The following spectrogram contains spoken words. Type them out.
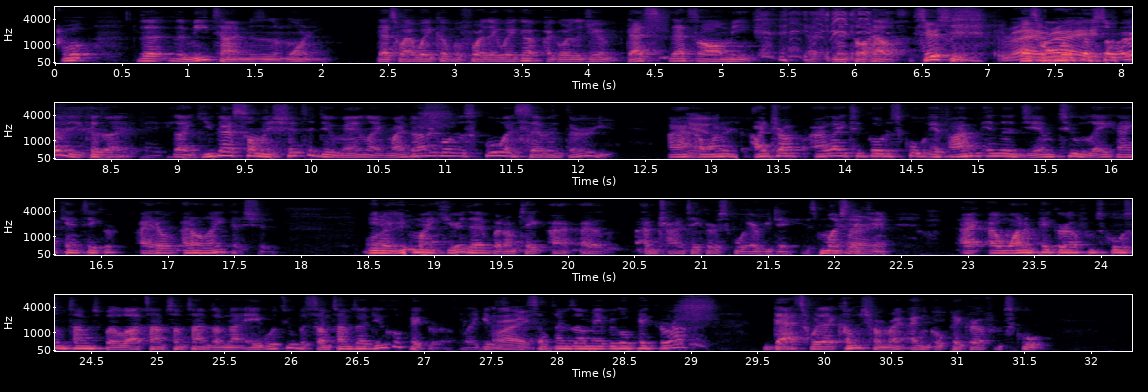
Well, the the me time is in the morning. That's why I wake up before they wake up. I go to the gym. That's that's all me. That's mental health. Seriously, right, that's why right. I wake up so early because I like you got so much shit to do, man. Like my daughter goes to school at seven thirty. I, yeah. I want to. I drop. I like to go to school. If I'm in the gym too late and I can't take her, I don't. I don't like that shit. You know, you might hear that, but I'm take I, I I'm trying to take her to school every day as much as I can. I, I want to pick her up from school sometimes, but a lot of times, sometimes I'm not able to. But sometimes I do go pick her up. Like it's, right. sometimes I'm able to go pick her up. That's where that comes from, right? I can go pick her up from school.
